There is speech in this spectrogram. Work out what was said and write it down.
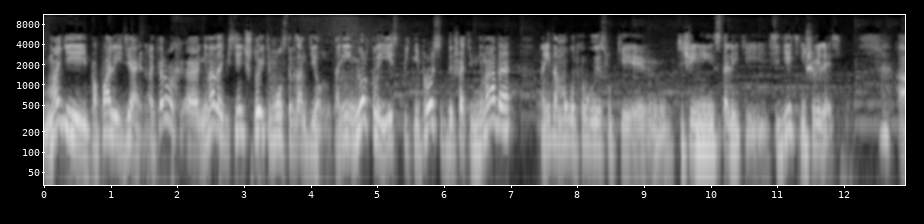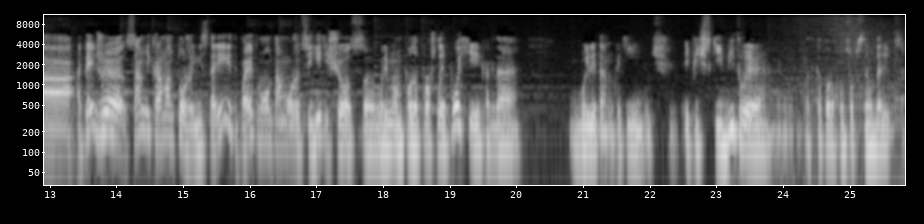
магией попали идеально. Во-первых, э, не надо объяснять, что эти монстры там делают. Они мертвые, есть пить не просят, дышать им не надо. Они там могут круглые сутки в течение столетий сидеть, не шевелясь. А, опять же, сам некромант тоже не стареет, и поэтому он там может сидеть еще с времен позапрошлой эпохи, когда были там какие-нибудь эпические битвы, от которых он, собственно, удалился.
